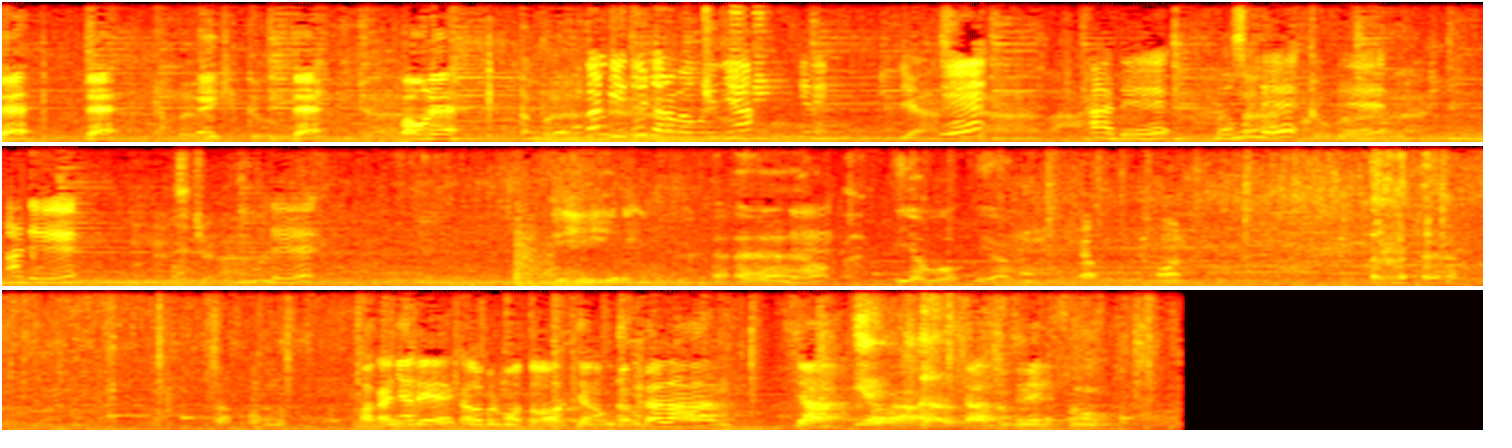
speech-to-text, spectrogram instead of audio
Dek, dek, hei, dek, bangun dek. Bukan gitu cara banguninnya. Ini. ya Dek. sudahlah Adek, bangun dek. kau Dek, bangun dek. Eh, iya bu, iya bu. Yuk, bangun. Yuk, dulu. Makanya deh, kalau bermotor jangan ugal-ugalan. Ya? Iya pak. Ya, duduk sini, kamu.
